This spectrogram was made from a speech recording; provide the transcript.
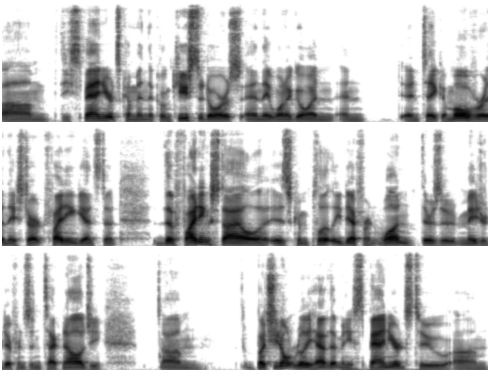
um, the Spaniards come in, the conquistadors, and they want to go and, and and take them over and they start fighting against it the fighting style is completely different. One there's a major difference in technology um, but you don't really have that many spaniards to um,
